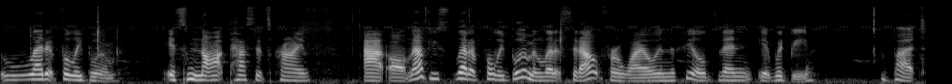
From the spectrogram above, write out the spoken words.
let it fully bloom. It's not past its prime at all. Now, if you let it fully bloom and let it sit out for a while in the fields, then it would be. But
